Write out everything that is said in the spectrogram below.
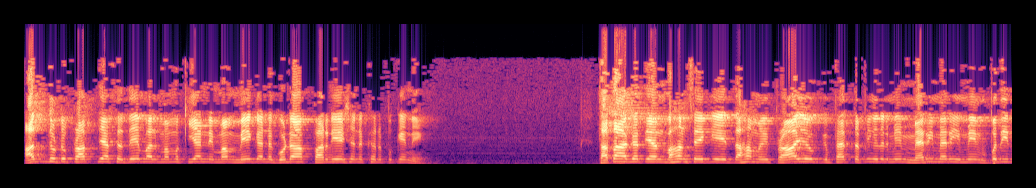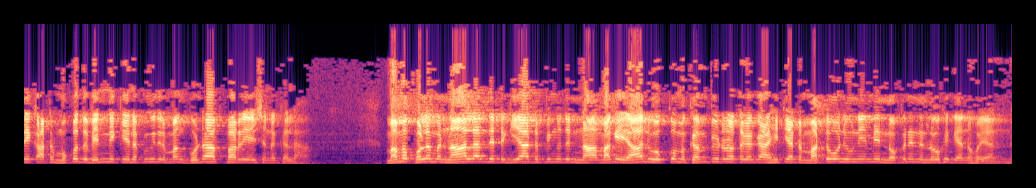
අද්දුටු ප්‍රත්‍යක්ෂ දේවල් මම කියන්නේ මම මේ ගැන ගොඩාක් පරිශන කරපු කෙනෙක්. තථාගතයන් වහන්සේගේ දහමේ ප්‍රායෝගික පැත්ත පිංගුතුනි මේ මෙරි මෙරි මේ උපදින එකට මොකද වෙන්නේ කියලා පිංගුතුනි මම ගොඩාක් පරිශන කළා. මම කොළඹ නාලන්දයට ගියාට පිංගුතුනි මගේ යාළුවෝ ඔක්කොම කම්පියුටර් අතක ගා හිටියට මට ඕනි උනේ මේ නොපෙනෙන ලෝකෙ ගැන හොයන්න.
